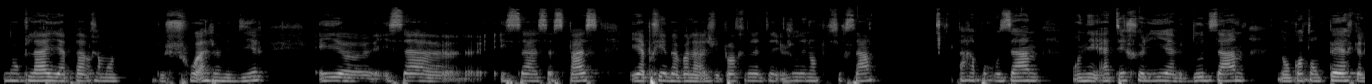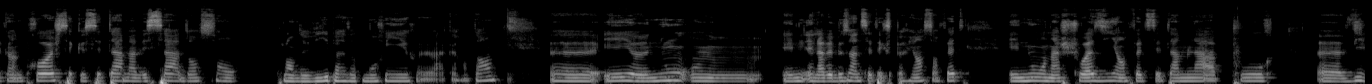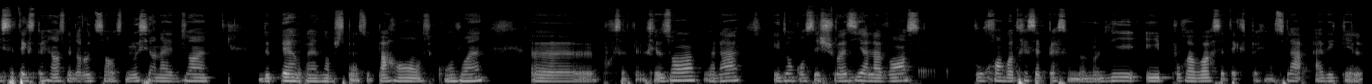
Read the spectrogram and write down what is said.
Donc là, il n'y a pas vraiment de choix, j'ai envie de dire. Et, et ça, et ça, ça se passe. Et après, ben voilà, je vais pas entrer aujourd'hui non plus sur ça par rapport aux âmes, on est interrelié avec d'autres âmes. Donc quand on perd quelqu'un de proche, c'est que cette âme avait ça dans son plan de vie, par exemple mourir euh, à 40 ans. Euh, et euh, nous, on, elle avait besoin de cette expérience en fait. Et nous, on a choisi en fait cette âme-là pour euh, vivre cette expérience, mais dans l'autre sens. Nous aussi, on avait besoin de perdre, par exemple, je sais pas, ce parent ou ce conjoint euh, pour certaines raisons, voilà. Et donc, on s'est choisi à l'avance pour rencontrer cette personne dans notre vie et pour avoir cette expérience-là avec elle.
